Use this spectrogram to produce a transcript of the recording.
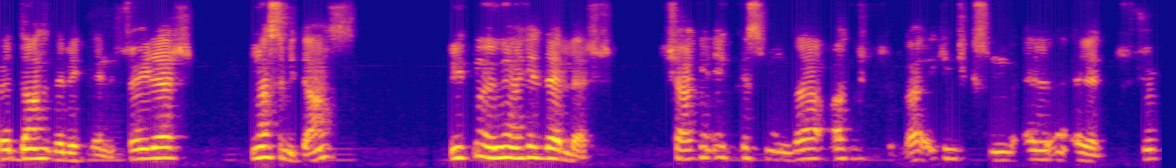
ve dans edebildiklerini söyler. Nasıl bir dans? Ritme uygun hareket ederler. Şarkının ilk kısmında tuturlar. ikinci kısmında el, ele tutup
